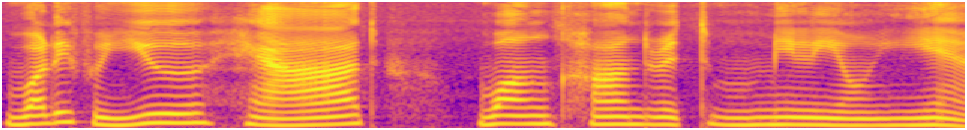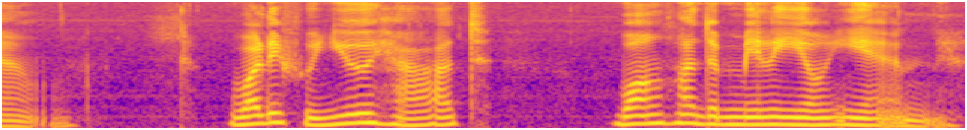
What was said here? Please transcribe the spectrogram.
What if you had 100 million yen? What if you had 100 million yen?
